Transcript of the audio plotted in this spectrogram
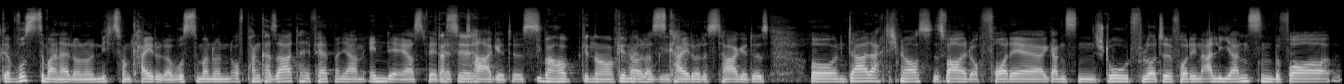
da wusste man halt auch noch nichts von Kaido. Da wusste man nur, auf Pankasat erfährt man ja am Ende erst, wer Dass der er Target wird. ist. Überhaupt genau. auf Genau, dass geht. Kaido das Target ist. Und da dachte ich mir auch, das war halt auch vor der ganzen Strohhutflotte, vor den Allianzen, bevor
